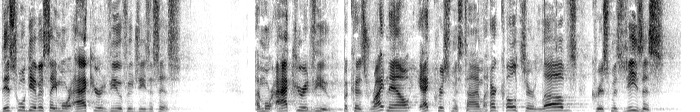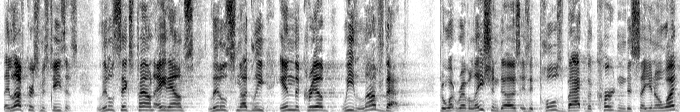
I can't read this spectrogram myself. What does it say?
this will give us a more accurate view of who Jesus is a more accurate view because right now at Christmas time, our culture loves Christmas Jesus. They love Christmas Jesus. Little six pound, eight ounce, little snuggly in the crib. We love that. But what Revelation does is it pulls back the curtain to say, you know what?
